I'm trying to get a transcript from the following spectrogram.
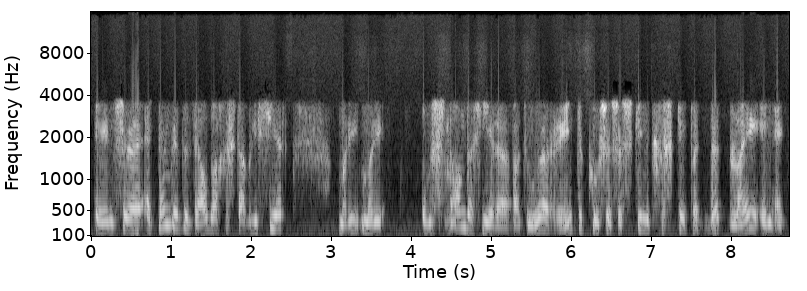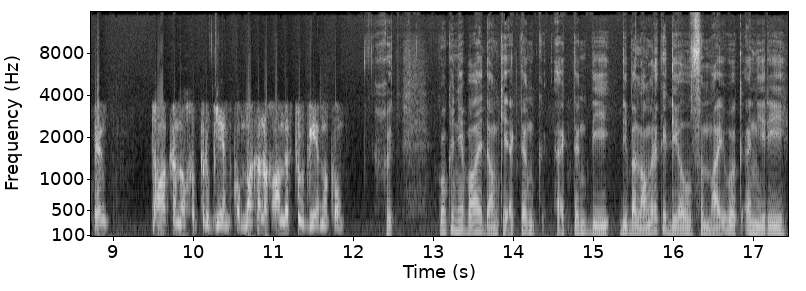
En so ek dink dit het wel daar gestabiliseer. Maar die maar die omstandighede wat hoë rentekoerse so skielik geskep het, dit bly en ek dink daar kan nog 'n probleem kom. Daar kan nog ander probleme kom. Goed. Kokke nee baie dankie. Ek dink ek dink die die belangrike deel vir my ook in hierdie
